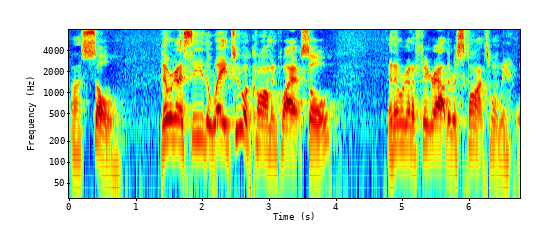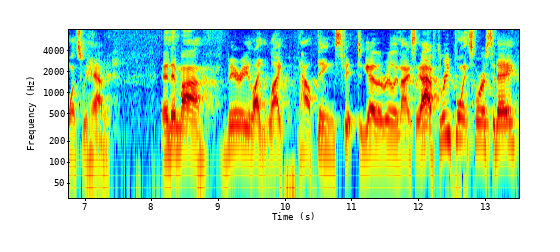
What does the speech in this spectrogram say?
uh, soul. Then we're going to see the way to a calm and quiet soul. And then we're going to figure out the response when we, once we have it. And in my very like like how things fit together really nicely. I have three points for us today,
